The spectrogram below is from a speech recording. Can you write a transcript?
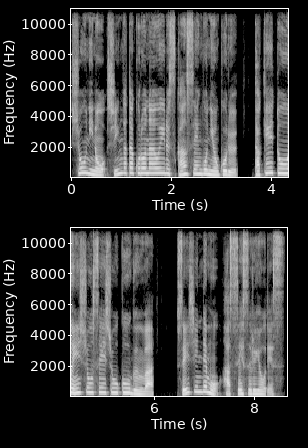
小児の新型コロナウイルス感染後に起こる多系統炎症性症候群は成人でも発生するようです。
